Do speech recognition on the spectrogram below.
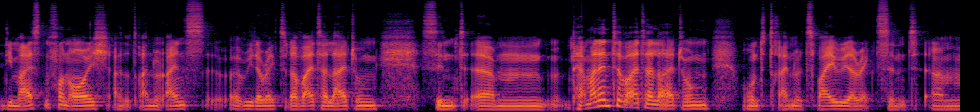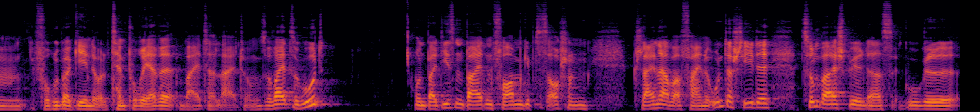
die meisten von euch. Also 301 äh, Redirects oder Weiterleitungen sind ähm, permanente Weiterleitungen und 302 Redirects sind ähm, vorübergehende oder temporäre Weiterleitungen. Soweit, so gut. Und bei diesen beiden Formen gibt es auch schon kleine, aber feine Unterschiede. Zum Beispiel, dass Google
